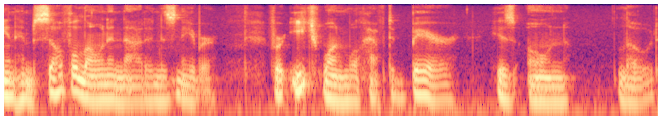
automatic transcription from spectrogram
in himself alone and not in his neighbor. For each one will have to bear his own load.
